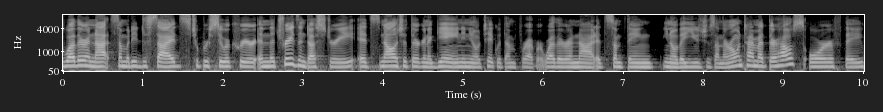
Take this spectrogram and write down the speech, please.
whether or not somebody decides to pursue a career in the trades industry, it's knowledge that they're going to gain and you know take with them forever. Whether or not it's something you know they use just on their own time at their house, or if they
